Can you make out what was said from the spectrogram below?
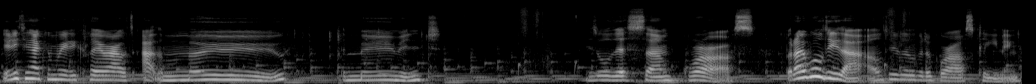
the only thing I can really clear out at the mo... The moment is all this um, grass. But I will do that. I'll do a little bit of grass cleaning.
